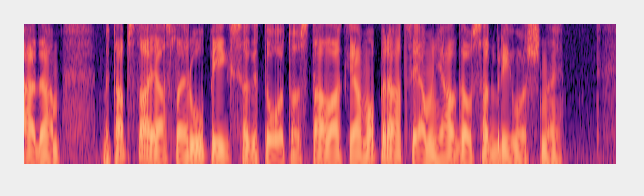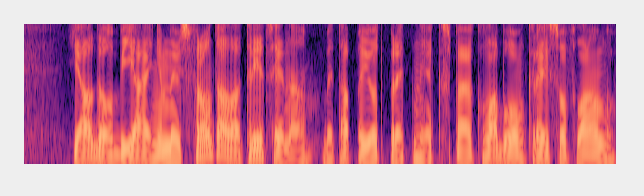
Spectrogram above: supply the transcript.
pēdām, bet apstājās, lai rūpīgi sagatavotos tālākajām operācijām un Jālgavas atbrīvošanai. Jālgava bija jāieņem nevis frontālā triecienā, bet apējot pretinieku spēku labo un kreiso flangu.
